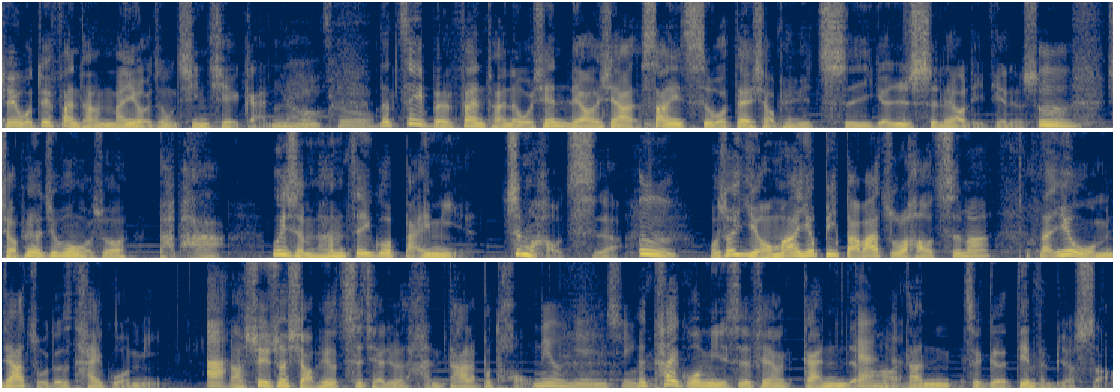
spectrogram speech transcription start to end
所以我对饭团蛮有这种亲切感的哈。没错。那这本饭团呢，我先聊一下。上一次我带小朋友去吃一个日式料理店的时候，小朋友就问我说：“爸爸，为什么他们这一锅白米这么好吃啊？”嗯，我说有吗？有比爸爸煮的好吃吗？那因为我们家煮的是泰国米。啊，所以说小朋友吃起来就是很大的不同，没有粘性。那泰国米是非常干的哈，它这个淀粉比较少，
